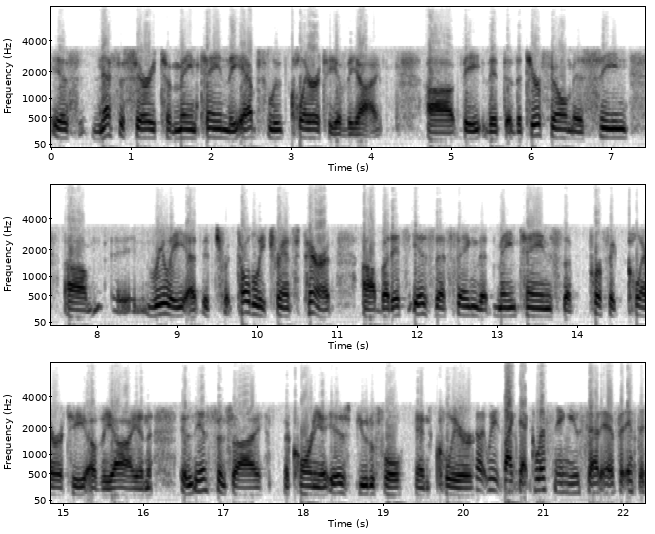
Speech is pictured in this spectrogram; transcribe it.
is necessary to maintain the absolute clarity of the eye. Uh, the, the the tear film is seen um, really uh, tr- totally transparent, uh, but it is the thing that maintains the perfect clarity of the eye. And in an infant's eye, the cornea is beautiful and clear. But we, like that glistening you said, if if the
